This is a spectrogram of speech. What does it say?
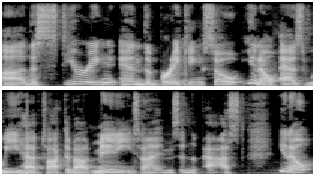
uh, the steering and the braking. So you know, as we have talked about many times in the past, you know,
